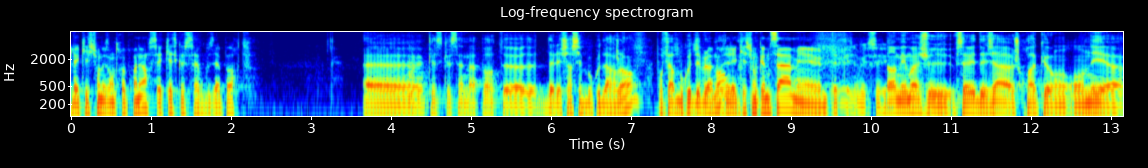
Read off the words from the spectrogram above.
la question des entrepreneurs, c'est qu'est-ce que ça vous apporte? Euh, qu'est-ce que ça m'apporte euh, d'aller chercher beaucoup d'argent pour faire beaucoup de développement Vous avez des questions comme ça, mais peut-être que... non, mais moi, je, vous savez déjà, je crois qu'on on est euh,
